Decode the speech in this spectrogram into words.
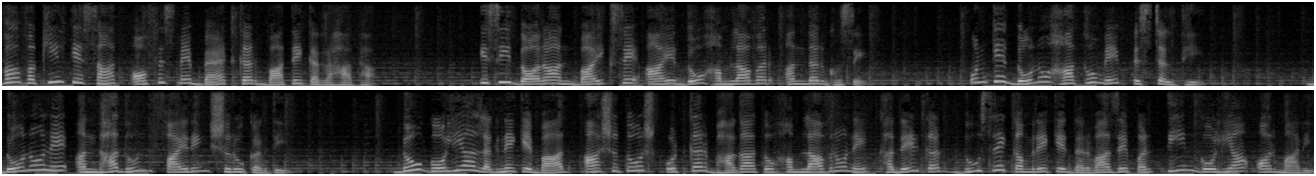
वह वकील के साथ ऑफ़िस में बैठकर बातें कर रहा था। इसी दौरान बाइक से आए दो हमलावर अंदर घुसे। उनके दोनों हाथों में पिस्टल थी। दोनों ने अंधाधुंध फायरिंग शुरू कर दी। दो गोलियाँ लगने के बाद आशुतोष उठकर भागा तो हमलावरों ने खदेड़कर दूसरे कमरे के दरवाजे पर तीन गोलियाँ और मारी।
